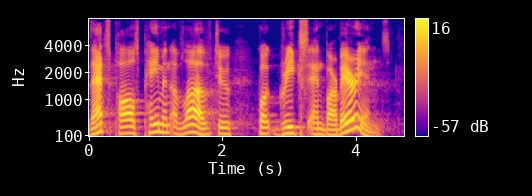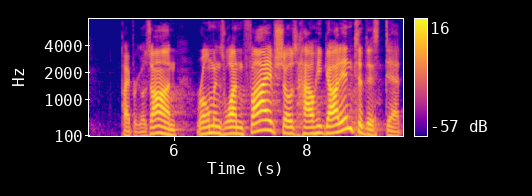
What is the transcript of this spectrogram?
That's Paul's payment of love to quote Greeks and barbarians. Piper goes on, Romans 1 5 shows how he got into this debt,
